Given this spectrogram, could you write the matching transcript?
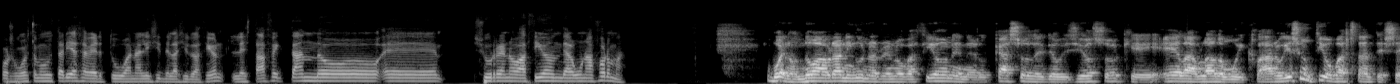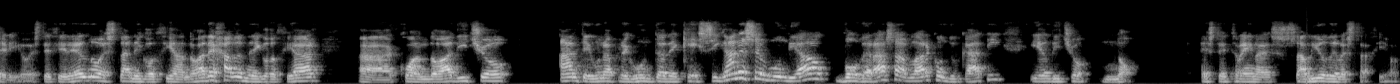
por supuesto, me gustaría saber tu análisis de la situación. ¿Le está afectando eh, su renovación de alguna forma? Bueno, no habrá ninguna renovación en el caso de Dovizioso, que él ha hablado muy claro y es un tío bastante serio. Es decir, él no está negociando, ha dejado de negociar ah, cuando ha dicho ante una pregunta de que si ganas el mundial, ¿volverás a hablar con Ducati? Y él ha dicho no. Este tren salió de la estación.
